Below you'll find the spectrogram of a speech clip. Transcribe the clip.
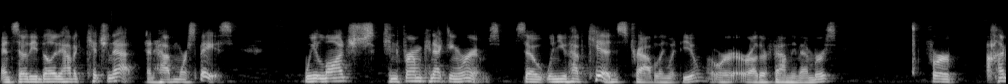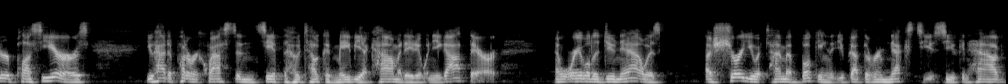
And so the ability to have a kitchenette and have more space. We launched Confirm connecting rooms. So when you have kids traveling with you or, or other family members for 100 plus years, you had to put a request and see if the hotel could maybe accommodate it when you got there. And what we're able to do now is assure you at time of booking that you've got the room next to you so you can have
